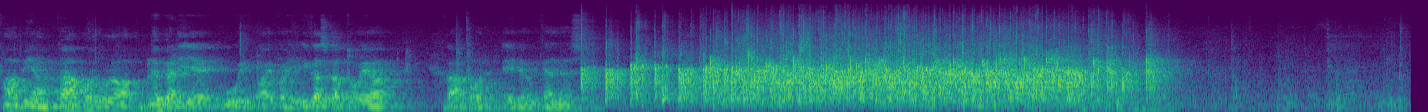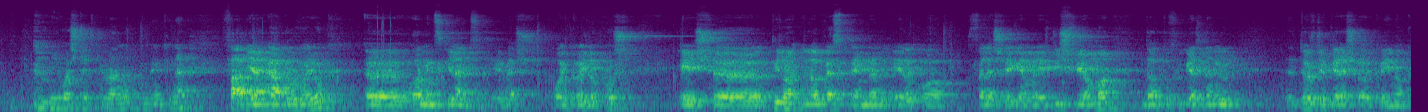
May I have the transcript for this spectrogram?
Fábián Gábor úr, a Löbelié új ajvai igazgatója, Gábor, légy kedves! Jó estét kívánok mindenkinek! Fábián Gábor vagyok, 39 éves, hajkai lakos, és pillanatnyilag Veszprémben élek a feleségemmel és kisfiammal, de attól függetlenül törzsgyökeres hajkainak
